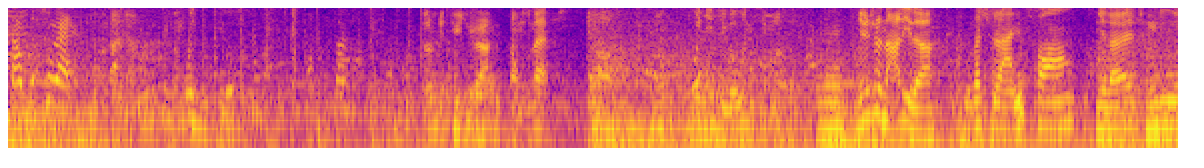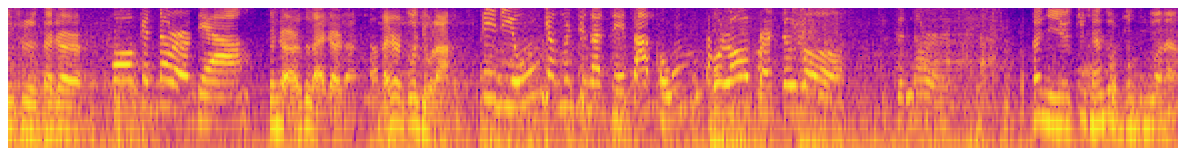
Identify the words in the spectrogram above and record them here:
答不出来。大娘，能问你几个问题吗？都是拒绝，很无奈。你好，能问你几个问题吗？嗯。您是哪里的？我是南充。你来成都是在这儿？我跟着儿子啊。跟着儿子来这儿的。来这儿多久了？你的我叫我就在这打工，我老伴儿走了，就跟着儿子了。那你之前做什么工作呢？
